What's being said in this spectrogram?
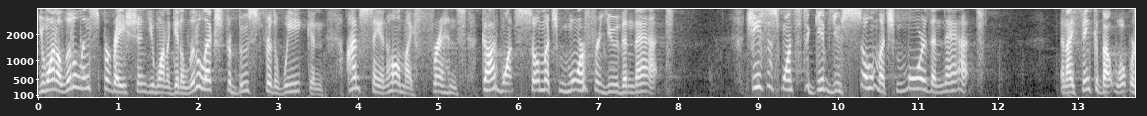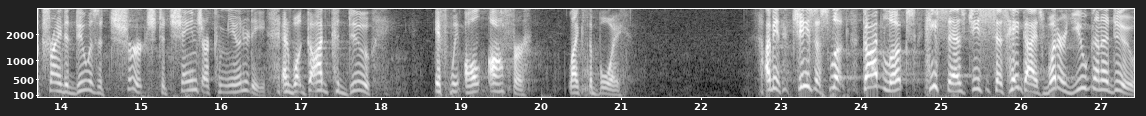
you want a little inspiration, you want to get a little extra boost for the week. And I'm saying, oh, my friends, God wants so much more for you than that. Jesus wants to give you so much more than that. And I think about what we're trying to do as a church to change our community and what God could do if we all offer like the boy. I mean, Jesus, look, God looks, he says, Jesus says, hey guys, what are you gonna do?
